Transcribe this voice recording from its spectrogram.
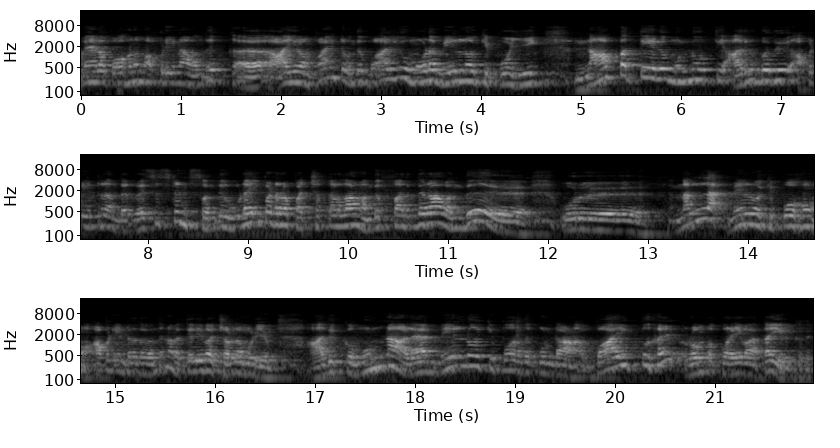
மேலே போகணும் அப்படின்னா வந்து க- ஆயிரம் பாயிண்ட் வந்து வால்யூமோட மேல் நோக்கி போய் நாற்பத்தேழு முந்நூற்றி அறுபது அப்படின்ற அந்த ரெசிஸ்டன்ஸ் வந்து உடைபடுற பட்சத்தில் தான் வந்து ஃபர்தராக வந்து ஒரு நல்ல மேல் நோக்கி போகும் அப்படின்றத வந்து நம்ம தெளிவாக சொல்ல முடியும். அதுக்கு முன்னால் மேல் நோக்கி போகிறதுக்கு உண்டான வாய்ப்புகள் ரொம்ப குறைவாக தான் இருக்குது.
